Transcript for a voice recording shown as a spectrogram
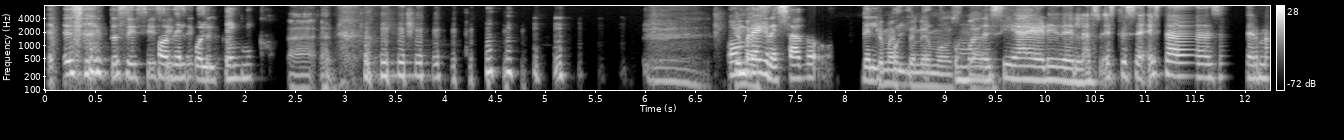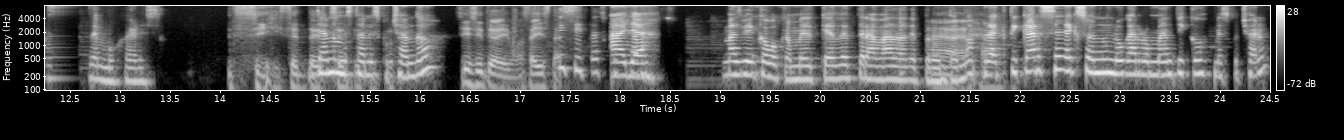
Exacto, sí, sí, o sí. del sexo con- Politécnico. Ah, Hombre más? egresado del ¿Qué más Politécnico. tenemos? Como Dan? decía Eri, de las, este, se- esta ser más de mujeres. Sí, se te- ¿Ya no se me te están escuchando? Sí, sí, te oímos. Ahí está. Sí, sí, te Ah, ya. Más bien como que me quedé trabada de pronto, ¿no? Ajá. Practicar sexo en un lugar romántico, ¿me escucharon?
